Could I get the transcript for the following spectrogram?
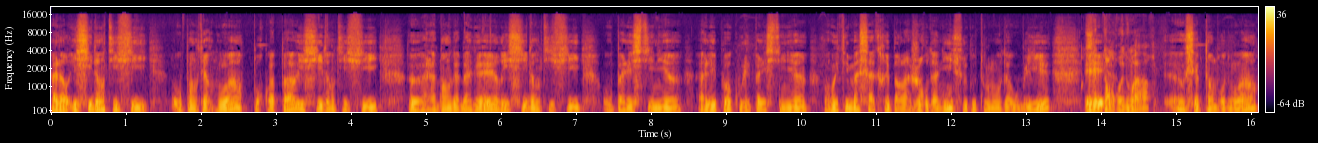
Alors, il s'identifie aux Panthères Noires, pourquoi pas. Il s'identifie euh, à la bande Abadère. Il s'identifie aux Palestiniens à l'époque où les Palestiniens ont été massacrés par la Jordanie, ce que tout le monde a oublié. Et- Septembre noir. euh, Septembre Noir,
